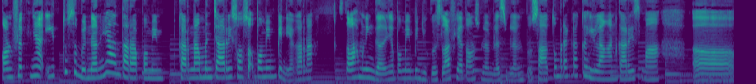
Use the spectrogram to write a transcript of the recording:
konfliknya itu sebenarnya antara pemimpin karena mencari sosok pemimpin ya karena setelah meninggalnya pemimpin Yugoslavia tahun 1991 mereka kehilangan karisma uh,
